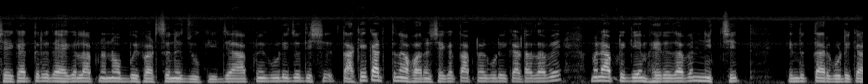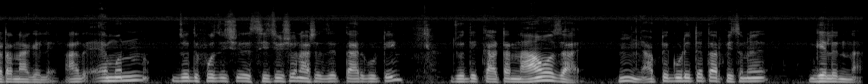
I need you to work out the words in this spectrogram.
সেক্ষেত্রে দেখা গেলো আপনার নব্বই পার্সেন্টের ঝুঁকি। যে আপনি গুড়ি যদি তাকে কাটতে না পারেন, সেক্ষেত্রে আপনার গুড়ি কাটা যাবে। মানে আপনি গেম হেরে যাবেন নিশ্চিত, কিন্তু তার গুটি কাটা না গেলে। আর এমন যদি সিচুয়েশন আসে যে তার গুটি যদি কাটা নাও যায়, হুম, আপনি গুড়িটা তার পিছনে গেলেন না।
